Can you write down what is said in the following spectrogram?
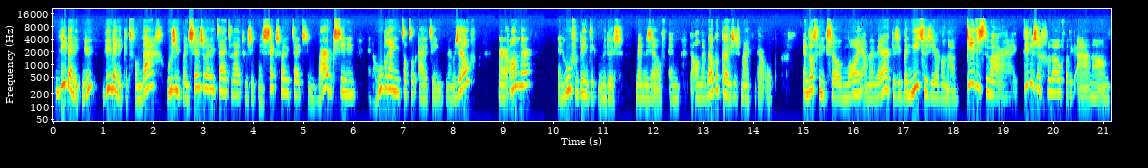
wie ben ik nu? Wie ben ik het vandaag? Hoe ziet mijn sensualiteit eruit? Hoe ziet mijn seksualiteit? Waar heb ik zin in? En hoe breng ik dat tot uiting? Naar mezelf, naar de ander. En hoe verbind ik me dus met mezelf en de ander? Welke keuzes maak ik daarop? En dat vind ik zo mooi aan mijn werk. Dus ik ben niet zozeer van, nou, dit is de waarheid. Dit is een geloof wat ik aanhang.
